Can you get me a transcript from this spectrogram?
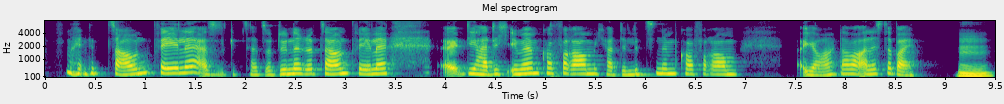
meine Zaunpfähle, also es gibt halt so dünnere Zaunpfähle, äh, die hatte ich immer im Kofferraum. Ich hatte Litzen im Kofferraum. Ja, da war alles dabei. Mhm.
